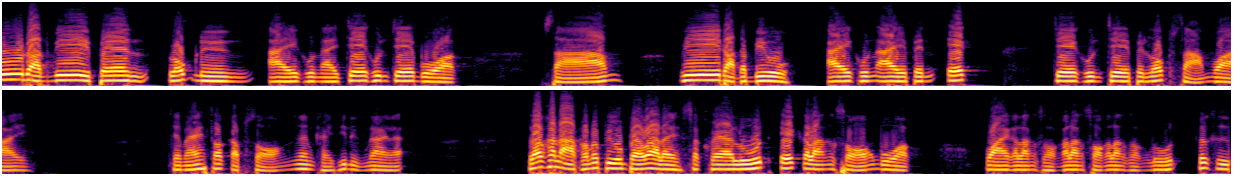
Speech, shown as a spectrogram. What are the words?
u ดอท v เป็นลบหนึ่ง i คูณ i j คูณ j บวกสาม v ดอท w i คูณ i เป็น x j คูณ j เป็นลบสาม y ใช่ไหมเท่ากับสองเงื่อนไขที่หนึ่งได้แล้ว แล้วขนาดของ w แปลว่าอะไร square root x กำลังสองบวก y กำลังสองกำลังสองกำลังสอง root ก็คือ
